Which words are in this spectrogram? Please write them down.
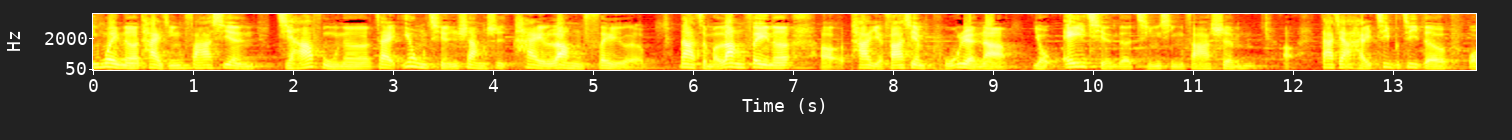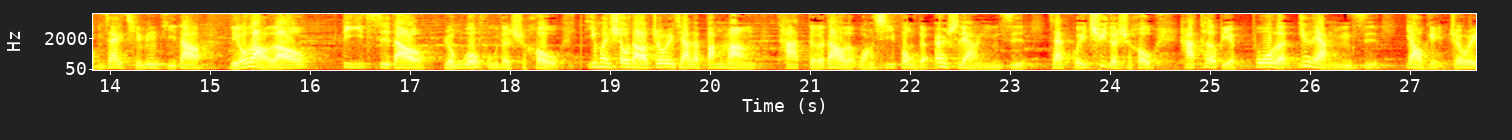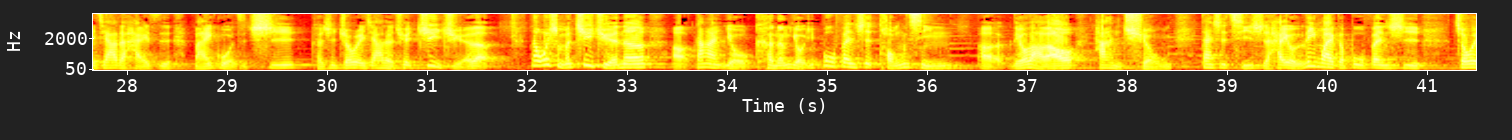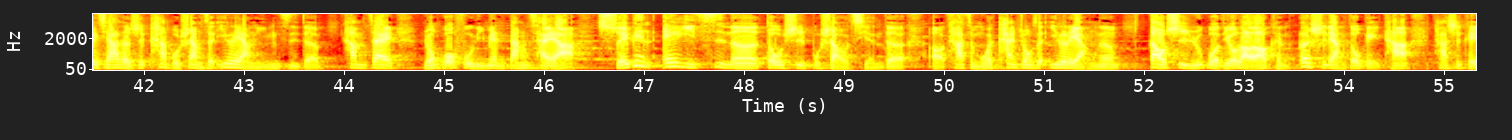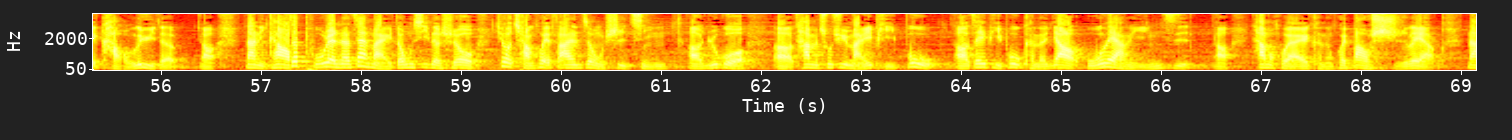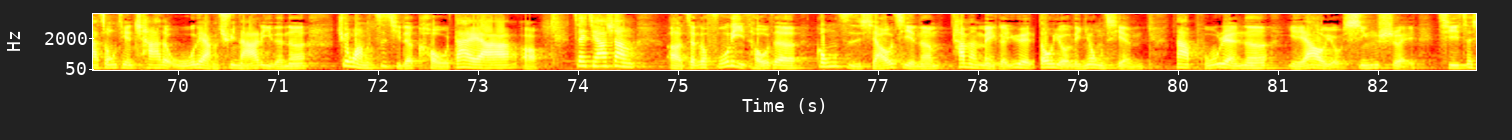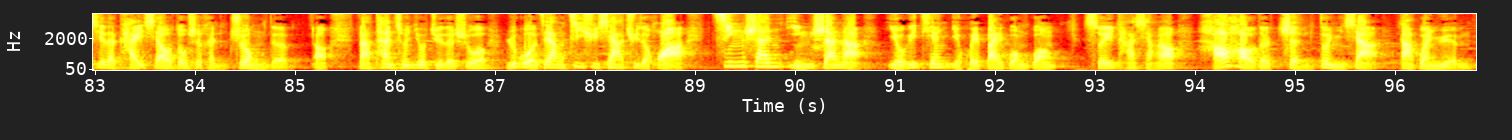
因为呢，他已经发现贾府呢在用钱上是太浪费了。那怎么浪费呢？啊、他也发现仆人啊有 A 钱的情形发生啊。大家还记不记得我们在前面提到刘姥姥第一次到荣国府的时候，因为受到周瑞家的帮忙，他得到了王熙凤的二十两银子。在回去的时候，他特别拨了一两银子。要给周瑞家的孩子买果子吃，可是周瑞家的却拒绝了。那为什么拒绝呢？啊、当然有可能有一部分是同情，呃，刘姥姥她很穷，但是其实还有另外一个部分是周瑞家的是看不上这一两银子的。他们在荣国府里面当差啊，随便 A 一次呢都是不少钱的啊、呃，他怎么会看中这一两呢？倒是如果刘姥姥肯二十两都给他，他是可以考虑的啊。那你看啊，这仆人呢，在买东西的时候，就常会发生这种事情啊。如果呃，他们出去买一匹布啊，这一匹布可能要五两银子啊，他们回来可能会报十两，那中间差的五两去哪里了呢？就往自己的口袋啊啊，再加上。呃，整个府里头的公子小姐呢，他们每个月都有零用钱，那仆人呢也要有薪水，其实这些的开销都是很重的啊。那探春就觉得说，如果这样继续下去的话，金山银山啊，有一天也会败光光，所以他想要好好的整顿一下大观园。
